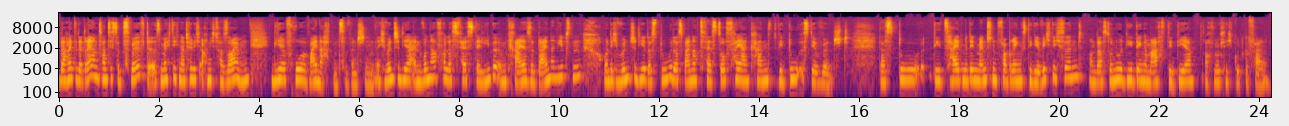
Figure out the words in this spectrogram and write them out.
da heute der 23.12. ist, möchte ich natürlich auch nicht versäumen, dir frohe Weihnachten zu wünschen. Ich wünsche dir ein wundervolles Fest der Liebe im Kreise deiner Liebsten und ich wünsche dir, dass du das Weihnachtsfest so feiern kannst, wie du es dir wünschst dass du die Zeit mit den Menschen verbringst, die dir wichtig sind und dass du nur die Dinge machst, die dir auch wirklich gut gefallen.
